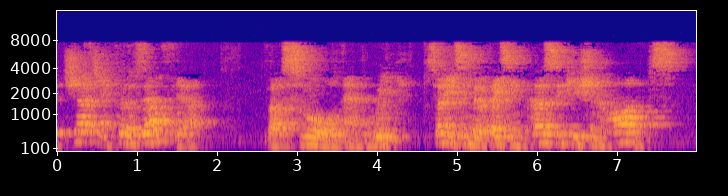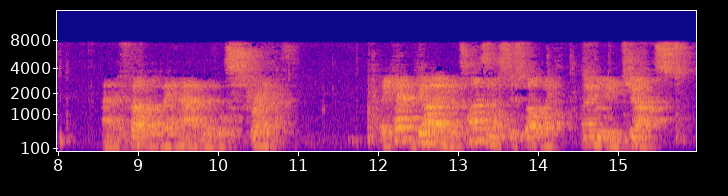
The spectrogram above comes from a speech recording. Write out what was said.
the church in Philadelphia felt small and weak. Certainly it seemed they were facing persecution hardness, and it felt like they had little strength. They kept going, but at times it must just felt like only just.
